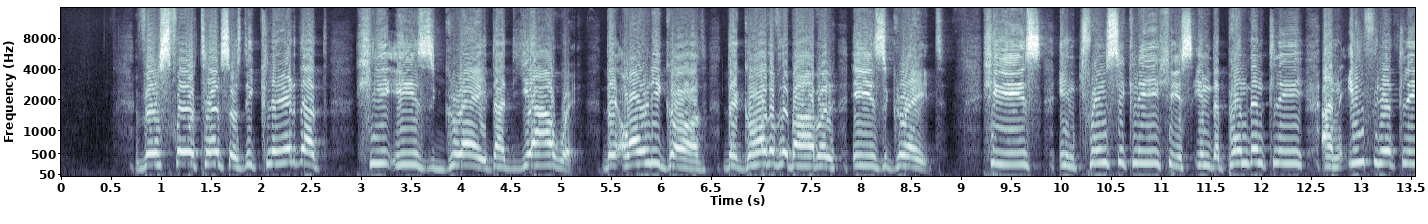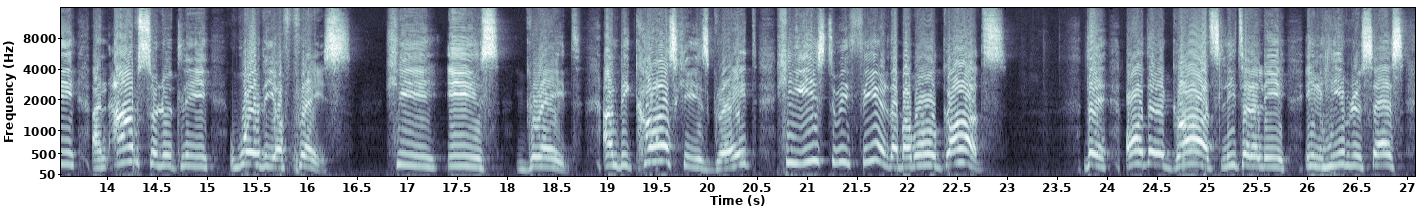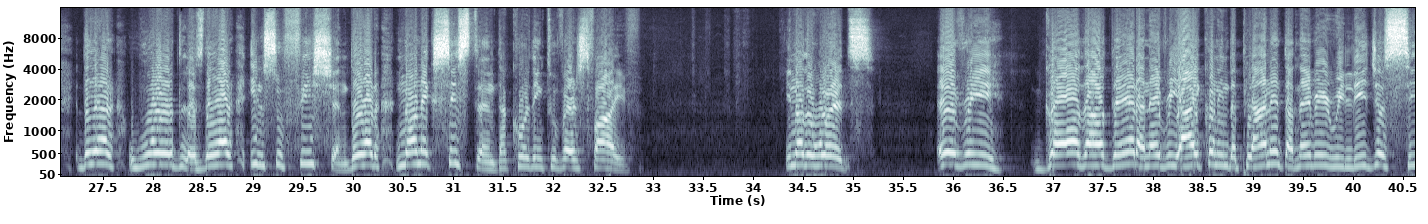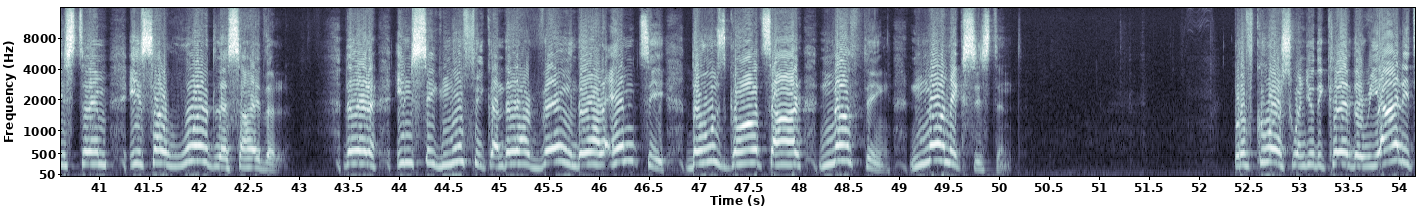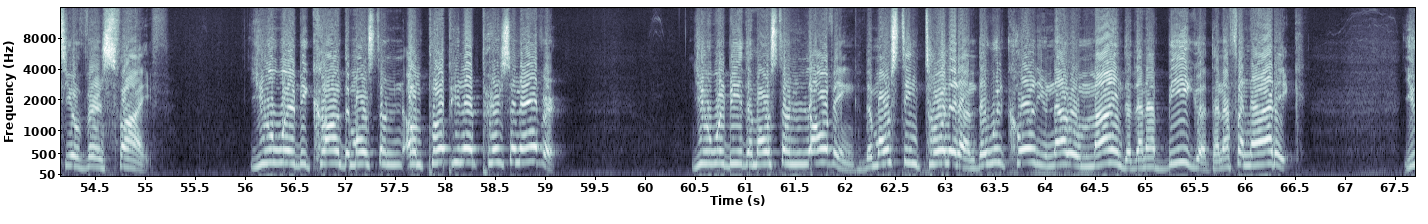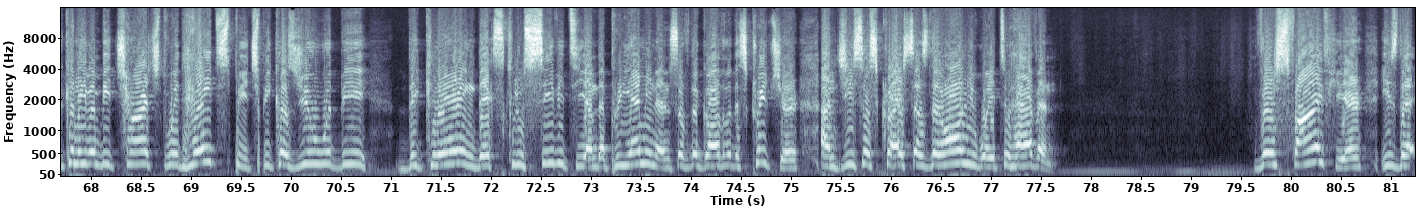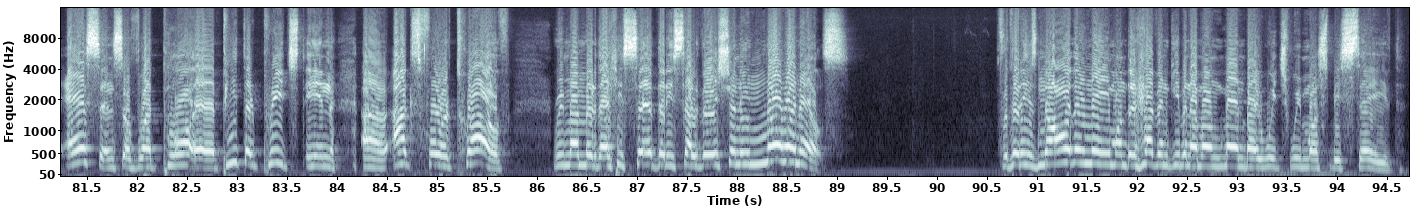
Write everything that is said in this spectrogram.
Verse 4 tells us, declare that He is great, that Yahweh, the only God, the God of the Bible, is great. He is intrinsically, He is independently, and infinitely, and absolutely worthy of praise. He is great. And because He is great, He is to be feared above all gods. The other gods, literally in Hebrew says, they are wordless, they are insufficient, they are non existent, according to verse 5. In other words, every God out there and every icon in the planet and every religious system is a wordless idol. They are insignificant, they are vain, they are empty. Those gods are nothing, non existent. But of course, when you declare the reality of verse 5, you will become the most un- unpopular person ever. You will be the most unloving, the most intolerant. They will call you narrow minded and a bigot and a fanatic. You can even be charged with hate speech because you would be declaring the exclusivity and the preeminence of the God of the Scripture and Jesus Christ as the only way to heaven. Verse 5 here is the essence of what Paul, uh, Peter preached in uh, Acts 4:12. Remember that he said there is salvation in no one else. For there is no other name under heaven given among men by which we must be saved.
